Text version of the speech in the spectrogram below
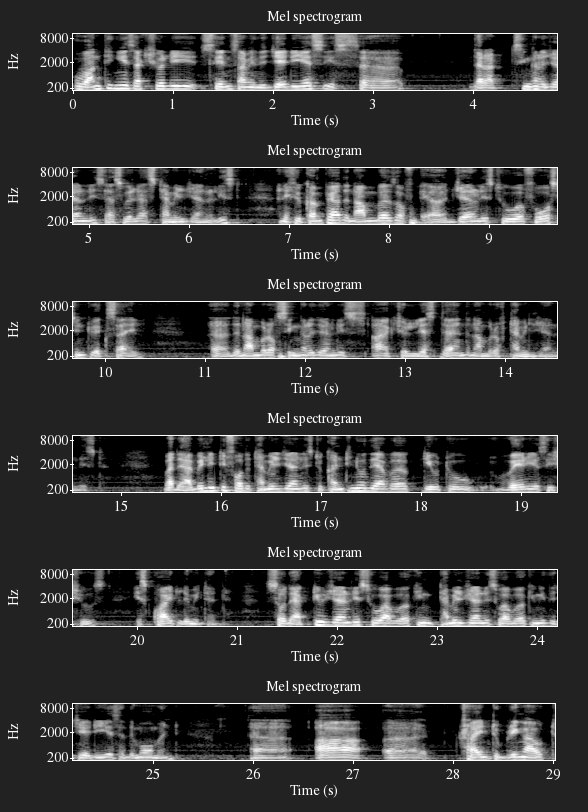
one thing is actually since I mean the JDS is uh, there are Sinhala journalists as well as Tamil journalists, and if you compare the numbers of uh, journalists who were forced into exile, uh, the number of Sinhala journalists are actually less than the number of Tamil journalists. But the ability for the Tamil journalists to continue their work due to various issues is quite limited. So the active journalists who are working, Tamil journalists who are working with the JDS at the moment, uh, are uh, trying to bring out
